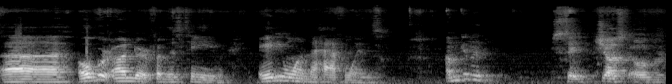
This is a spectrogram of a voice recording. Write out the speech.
Uh, over under for this team, 81 and a half wins. I'm gonna say just over.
